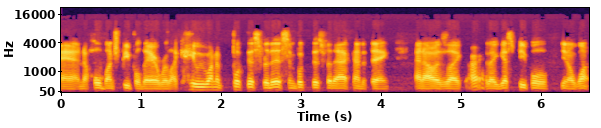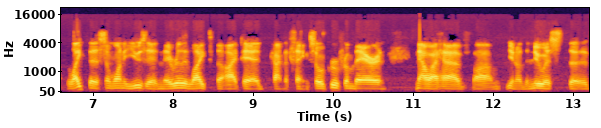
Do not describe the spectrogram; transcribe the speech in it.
And a whole bunch of people there were like, hey, we want to book this for this and book this for that kind of thing. And I was like, all right, I guess people, you know, want like this and want to use it. And they really liked the iPad kind of thing. So it grew from there. And now I have, um, you know, the newest, the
